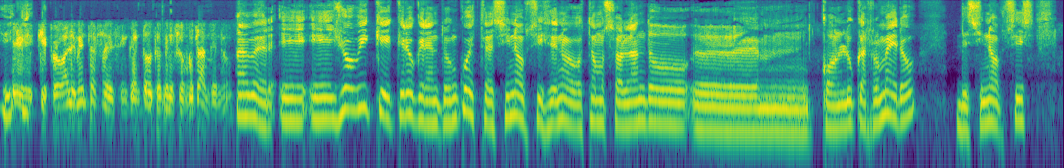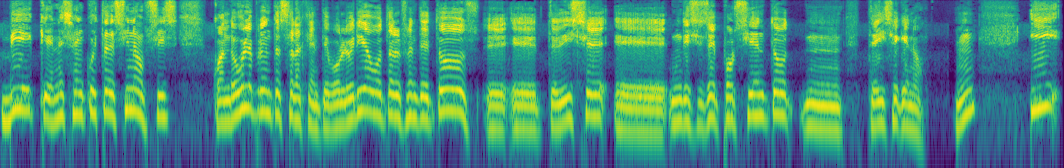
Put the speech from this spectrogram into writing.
Eh, que probablemente haya desencantado también a esos votantes, ¿no? A ver, eh, eh, yo vi que creo que era en tu encuesta de Sinopsis, de nuevo, estamos hablando con Lucas Romero de Sinopsis, vi que en esa encuesta de Sinopsis, cuando vos le preguntas a la gente, ¿volvería a votar al frente de todos? te dice un 16% mm, te dice que no. Y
